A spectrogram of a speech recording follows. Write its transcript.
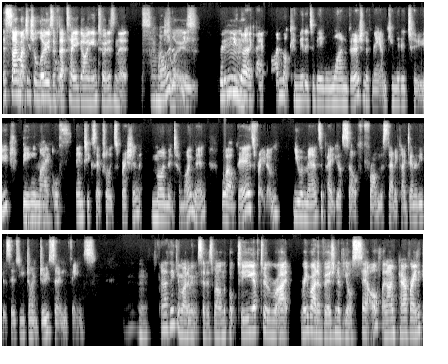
There's so much to lose if that's how you're going into it, isn't it? So much totally. to lose. But if mm. you go, okay, I'm not committed to being one version of me, I'm committed to being in my authentic sexual expression moment to moment, well, there's freedom. You emancipate yourself from the static identity that says you don't do certain things. Mm. And I think you might have even said as well in the book too, you have to write rewrite a version of yourself, and I'm paraphrasing,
